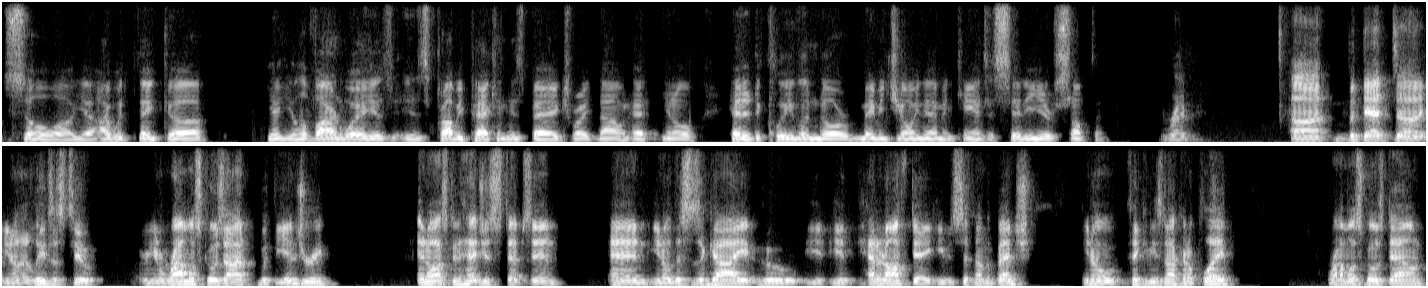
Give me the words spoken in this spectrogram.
So uh, yeah, I would think uh, yeah, yeah, Way is is probably packing his bags right now and he, you know headed to Cleveland or maybe join them in Kansas City or something. Right. Uh, but that uh, you know that leads us to you know Ramos goes out with the injury, and Austin Hedges steps in, and you know this is a guy who he, he had an off day. He was sitting on the bench, you know, thinking he's not going to play. Ramos goes down.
